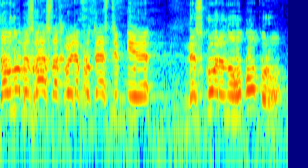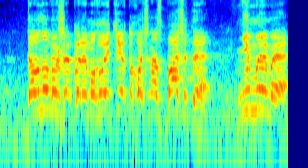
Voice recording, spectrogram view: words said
Давно би згасла хвиля протестів і нескореного опору. Давно би вже перемогли ті, хто хоче нас бачити німими,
